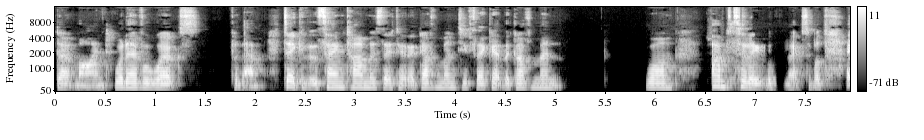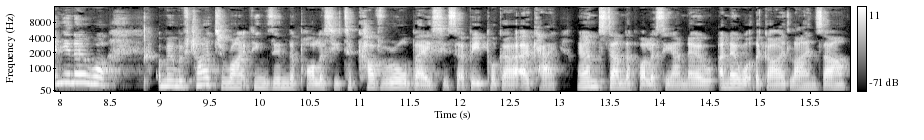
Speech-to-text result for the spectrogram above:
don't mind. Whatever works for them. Take it at the same time as they take the government. If they get the government one. Absolutely flexible. And you know what? I mean, we've tried to write things in the policy to cover all bases so people go, okay, I understand the policy, I know I know what the guidelines are.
